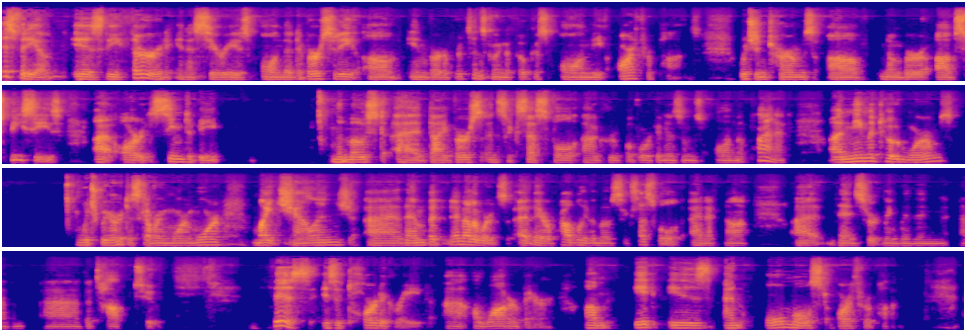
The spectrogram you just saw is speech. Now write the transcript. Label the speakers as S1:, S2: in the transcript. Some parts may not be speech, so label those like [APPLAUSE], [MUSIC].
S1: This video is the third in a series on the diversity of invertebrates and it's going to focus on the arthropods, which in terms of number of species uh, are seem to be the most uh, diverse and successful uh, group of organisms on the planet. Uh, nematode worms, which we are discovering more and more, might challenge uh, them, but in other words, uh, they are probably the most successful, and if not, then certainly within uh, uh, the top two. This is a tardigrade, uh, a water bear. Um, it is an almost arthropod.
